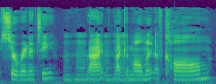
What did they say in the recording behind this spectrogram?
serenity, right? Like a moment of calm.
